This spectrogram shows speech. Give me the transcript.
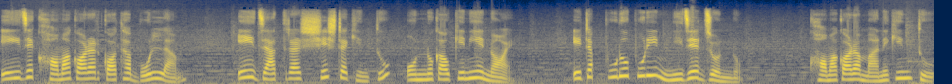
এই যে ক্ষমা করার কথা বললাম, এই যাত্রার শেষটা কিন্তু অন্য কাউকে নিয়ে নয়। এটা পুরোপুরি নিজের জন্য। ক্ষমা করা মানে কিন্তু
